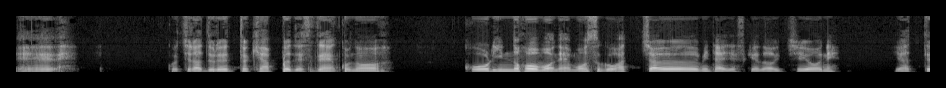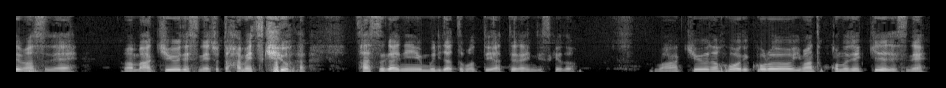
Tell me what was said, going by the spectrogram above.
えー、こちらドレッドキャップですね。この後輪の方もね、もうすぐ終わっちゃうみたいですけど、一応ね、やってますね。まあ、魔球ですね。ちょっと破滅球は さすがに無理だと思ってやってないんですけど、魔球の方で、これ、今のところこのデッキでですね、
